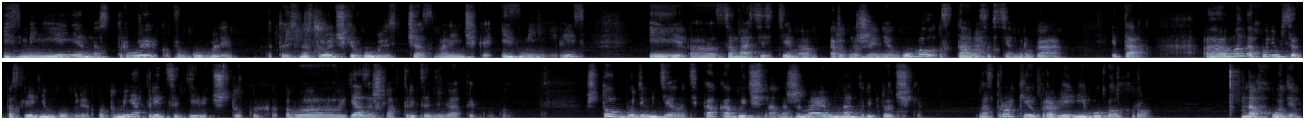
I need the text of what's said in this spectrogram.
изменении настроек в Google. То есть настройки в Google сейчас маленечко изменились, и э, сама система размножения Google стала совсем другая. Итак, э, мы находимся в последнем Google. Вот у меня 39 штук, э, я зашла в 39 Google. Что будем делать? Как обычно, нажимаем на три точки. Настройки и управление Google Chrome. Находим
